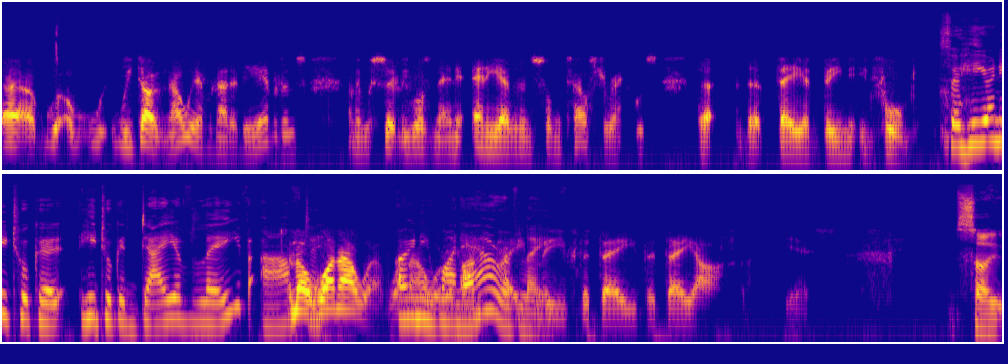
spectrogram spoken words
Uh, we, we, don't know. We haven't had any evidence, and there certainly wasn't any, any, evidence on the Telstra records that, that they had been informed. So he only took a he took a day of leave after. No, one hour. One only hour one of hour of leave. leave. The day the day after. Yes. So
